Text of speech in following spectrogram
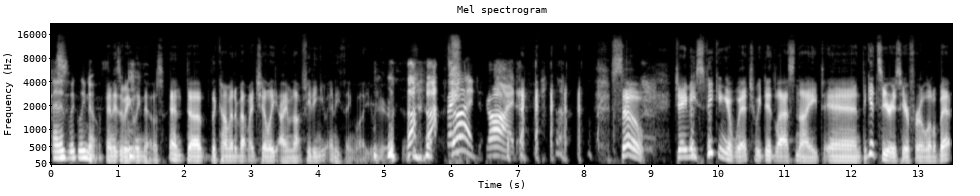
and his wiggly nose. And his wiggly nose. And uh, the comment about my chili, I am not feeding you anything while you're here. Good. God. so, Jamie, speaking of which, we did last night, and to get serious here for a little bit,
